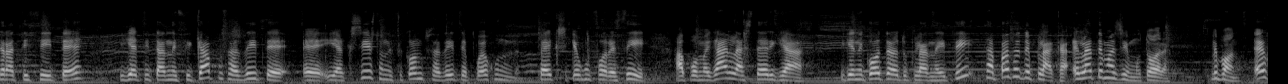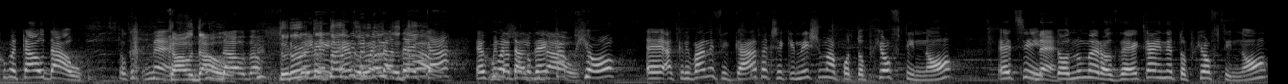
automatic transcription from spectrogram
κρατηθείτε, γιατί τα νηφικά που θα δείτε, ε, οι αξίες των νηφικών που θα δείτε που έχουν παίξει και έχουν φορεθεί από μεγάλα αστέρια γενικότερα του πλανήτη, θα πάθετε πλάκα. Ελάτε μαζί μου τώρα. Λοιπόν, έχουμε countdown. Το... Ναι. Countdown. Δηλαδή, έχουμε τα 10, έχουμε Μετά τα το 10 lockdown. πιο ε, ακριβά νηφικά. Θα ξεκινήσουμε από το πιο φτηνό. Έτσι, Ναι. το νούμερο 10 είναι το πιο φτηνό.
